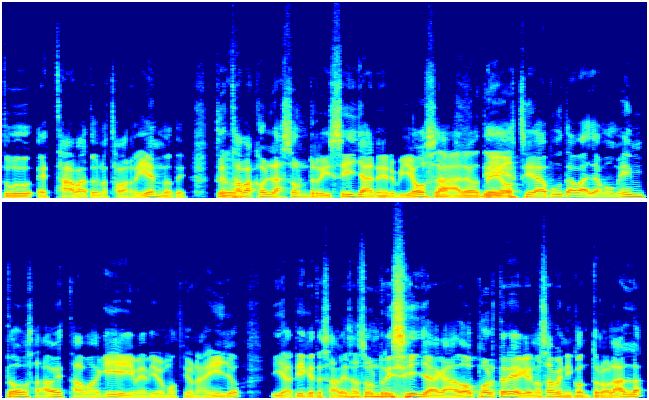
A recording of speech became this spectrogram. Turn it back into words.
Tú estabas, tú no estabas riéndote. Tú estabas con la sonrisilla nerviosa. Claro, De tío. hostia puta, vaya momento, ¿sabes? Estamos aquí medio emocionadillos. Y a ti que te sale esa sonrisilla cada dos por tres que no sabes ni controlarla.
